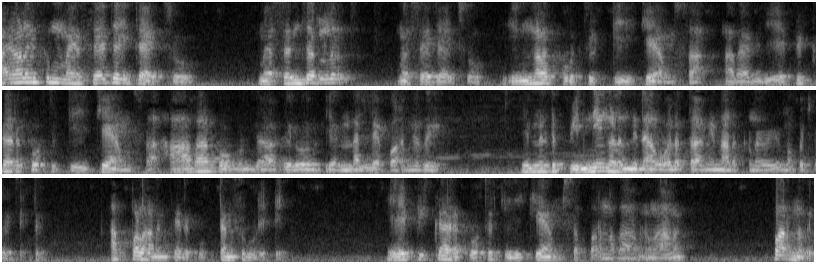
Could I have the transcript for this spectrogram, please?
അയാൾ എനിക്ക് മെസ്സേജ് ആയിട്ട് അയച്ചു. മെസ്സഞ്ചറിൽ മെസ്സേജ് അയച്ചു. നിങ്ങളെ കുറിച്ച് ടി കെ അംസ അതായത് എ പിക്കാരെ കുറിച്ച് ടി കെ അംസ ഹാദാ കോമൻ ജാഹിലു എന്നല്ലേ പറഞ്ഞത്? എന്നിട്ട് പിന്നെ നിങ്ങൾ എന്തിനാ ഓല താങ്ങി നടക്കുന്നത് എന്നൊക്കെ ചോദിച്ചിട്ട് അപ്പോഴാണ് എനിക്ക് എന്റെ കുട്ടൻസ് കൂടിയിട്ട് എ പിക്കാരെ കുറിച്ച് ടി കെ അംസ പറഞ്ഞതാണെന്നാണ് പറഞ്ഞത്.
